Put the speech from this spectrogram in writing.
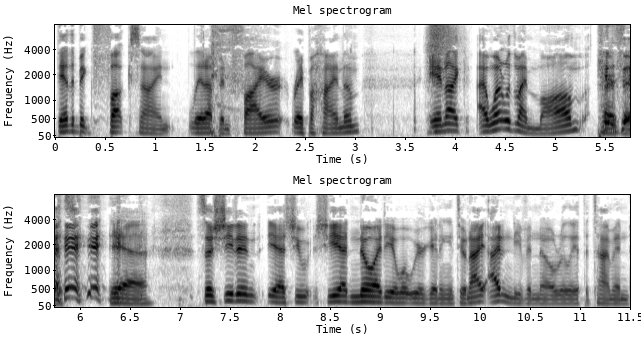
they had the big fuck sign lit up in fire right behind them. And like I went with my mom, Yeah. so she didn't. Yeah, she she had no idea what we were getting into, and I, I didn't even know really at the time. And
